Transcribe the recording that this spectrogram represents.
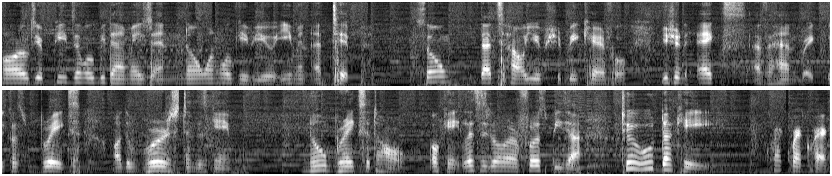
or else your pizza will be damaged and no one will give you even a tip. So that's how you should be careful. You should X as a handbrake because brakes are the worst in this game. No brakes at all. Okay let's do our first pizza. To Ducky Quack quack quack.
